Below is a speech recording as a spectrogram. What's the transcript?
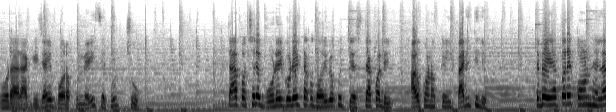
ଘୋଡ଼ା ରାଗିଯାଇ ବରକୁ ନେଇ ସେଠୁ ଛୁପ୍ ତା ପଛରେ ଗୋଡ଼େଇ ଗୋଡ଼େଇ ତାକୁ ଧରିବାକୁ ଚେଷ୍ଟା କଲି ଆଉ କ'ଣ କେହି ପାରିଥିଲେ ତେବେ ଏହାପରେ କ'ଣ ହେଲା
